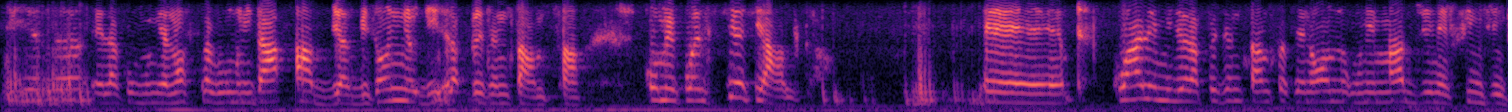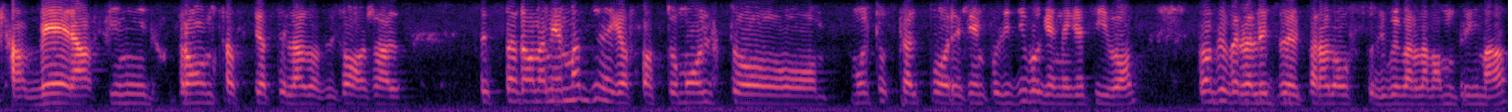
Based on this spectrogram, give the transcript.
e la, comuni- la nostra comunità abbia bisogno di rappresentanza, come qualsiasi altra. Eh, quale migliore rappresentanza se non un'immagine fisica, vera, finita, pronta, spiattellata sui social? È stata una mia immagine che ha fatto molto, molto scalpore, sia in positivo che in negativo, proprio per la legge del paradosso di cui parlavamo prima,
